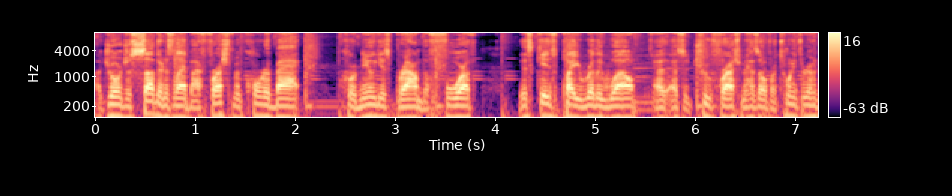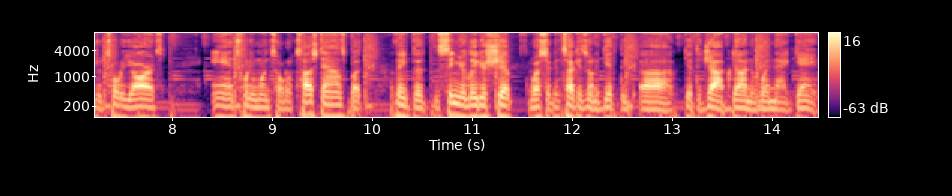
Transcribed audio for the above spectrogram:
Uh, Georgia Southern is led by freshman quarterback Cornelius Brown IV. This kid's played really well as, as a true freshman, has over 2,300 total yards and 21 total touchdowns. But I think the, the senior leadership, Western Kentucky is going to get the uh, get the job done and win that game.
